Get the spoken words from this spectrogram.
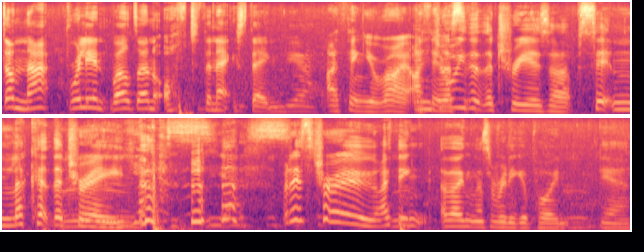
done that, brilliant, well done, off to the next thing. Yeah. I think you're right. I think Enjoy that the tree is up. Sit and look at the tree. yes, yes. But it's true. I think I think that's a really good point. Yeah.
